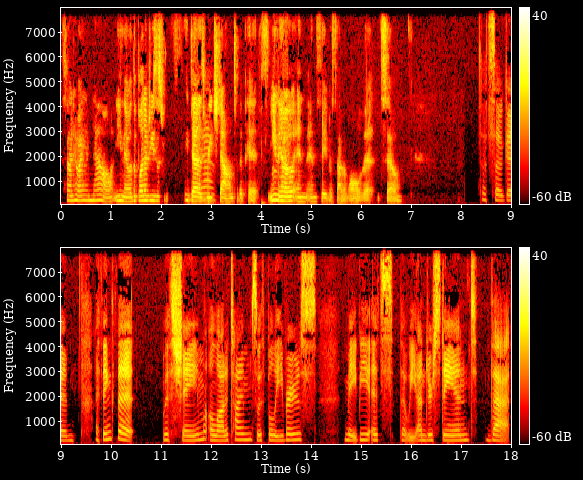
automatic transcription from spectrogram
It's not who I am now. You know, the blood of Jesus really does yeah. reach down to the pits, you know, and and save us out of all of it. So that's so good. I think that with shame, a lot of times with believers, maybe it's that we understand that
